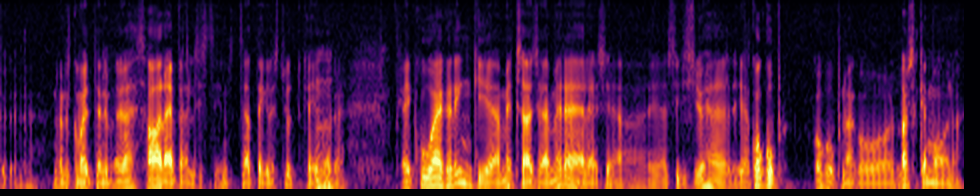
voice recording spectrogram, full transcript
no nüüd, kui ma ütlen ühe saare peal, siis ilmselt teate, kellest jutt käib mm, -hmm. aga käib kuu aega ringi ja metsas ja mere ääres ja, ja siis ühe, ja kogub, kogub nagu laskemoona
